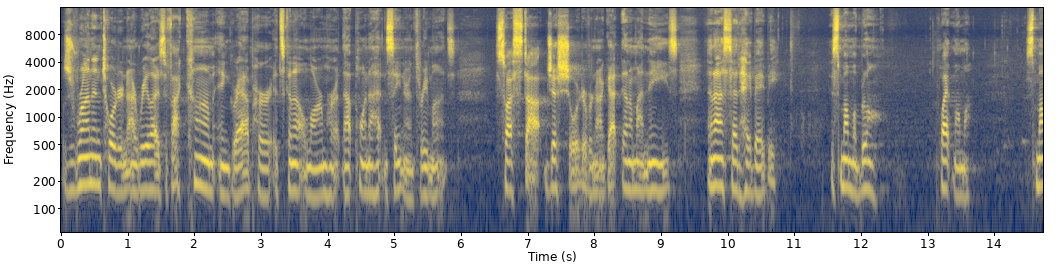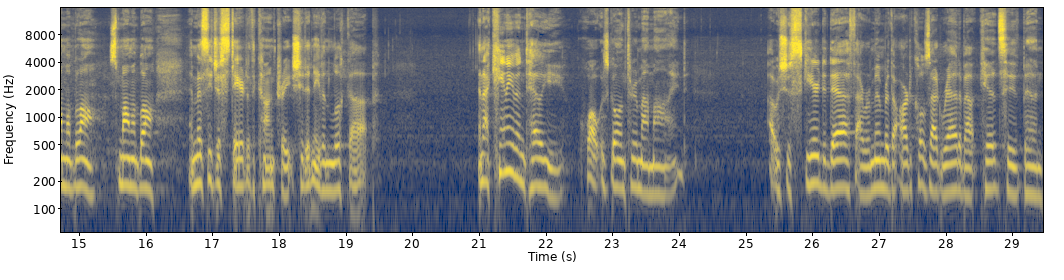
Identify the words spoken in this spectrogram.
was running toward her, and I realized if I come and grab her, it's going to alarm her. At that point, I hadn't seen her in three months. So I stopped just short of her and I got down on my knees and I said, Hey, baby, it's Mama Blanc, white mama. It's Mama Blanc, it's Mama Blanc. And Missy just stared at the concrete. She didn't even look up. And I can't even tell you what was going through my mind. I was just scared to death. I remember the articles I'd read about kids who've been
